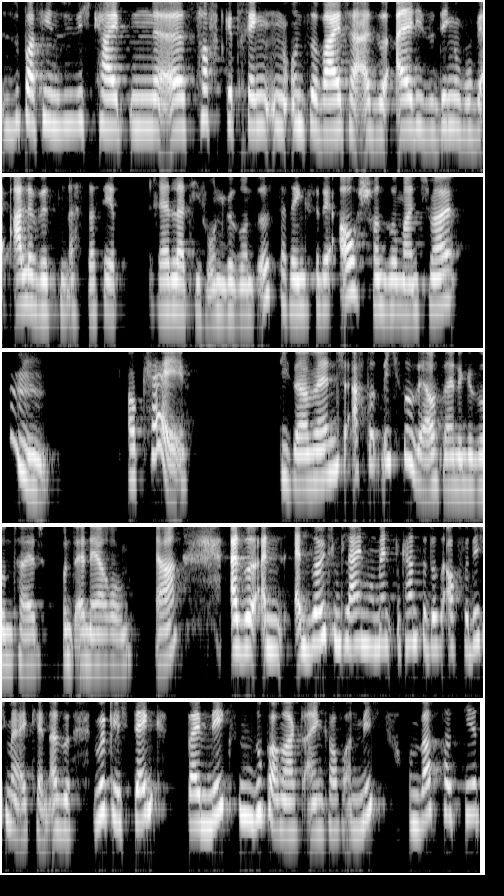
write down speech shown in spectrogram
super vielen Süßigkeiten, äh, Softgetränken und so weiter. Also, all diese Dinge, wo wir alle wissen, dass das jetzt relativ ungesund ist. Da denkst du dir auch schon so manchmal: „Hm, okay, dieser Mensch achtet nicht so sehr auf seine Gesundheit und Ernährung“, ja? Also, an an solchen kleinen Momenten kannst du das auch für dich mal erkennen. Also, wirklich, denk beim nächsten Supermarkteinkauf an mich und was passiert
